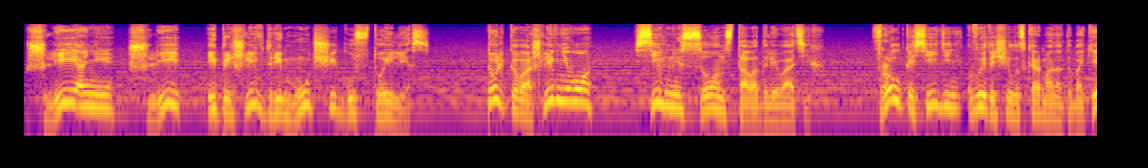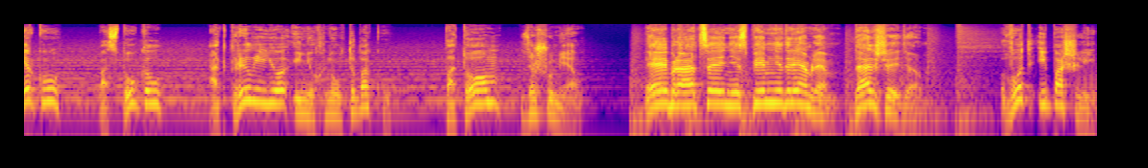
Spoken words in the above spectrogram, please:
Шли они, шли и пришли в дремучий густой лес. Только вошли в него, сильный сон стал одолевать их. Фролка-сидень вытащил из кармана табакерку, постукал, открыл ее и нюхнул табаку. Потом зашумел. Эй, братцы, не спим, не дремлем. Дальше идем. Вот и пошли.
